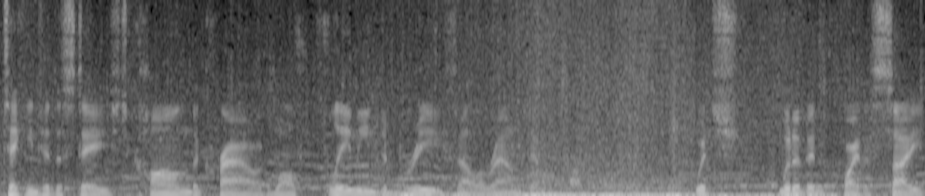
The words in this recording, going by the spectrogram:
taking to the stage to calm the crowd while flaming debris fell around him, which would have been quite a sight,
